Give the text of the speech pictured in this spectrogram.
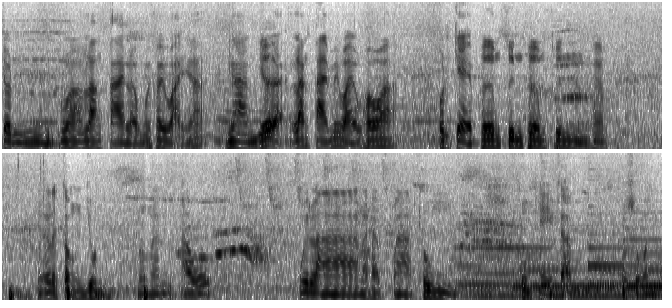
จนว่าร่างกายเราไม่ค่อยไหวอะงานเยอะอะร่างกายไม่ไหว เพราะว่าคนแก่เพิ่มขึ้นเพิ่มขึ้นนะครับ มันก็เลยต้องหยุดตรงนั้นเอาเวลานะครับมาทุ่มทุ่มเทกับผู้สูงอายุ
